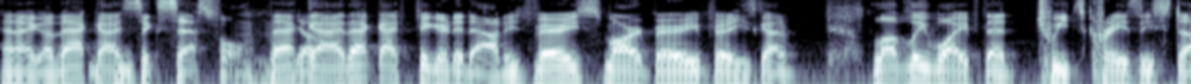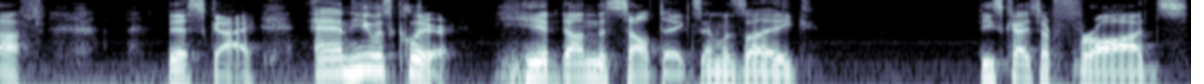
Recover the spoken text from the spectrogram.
I go, that guy's successful. Mm-hmm. That Yep. guy, that guy figured it out. He's very smart, very, very, he's got a lovely wife that tweets crazy stuff. This guy. And he was clear. He had done the Celtics and was like, these guys are frauds.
